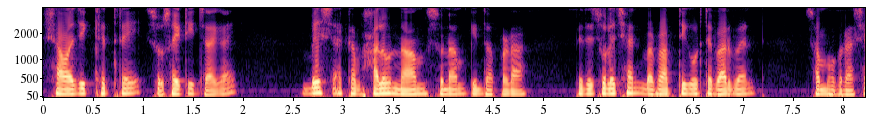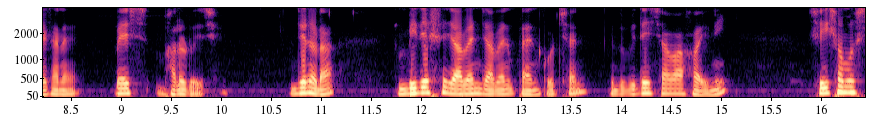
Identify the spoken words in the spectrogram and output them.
সামাজিক ক্ষেত্রে সোসাইটির জায়গায় বেশ একটা ভালো নাম, সুনাম কিন্তু আপনারা পেতে চলেছেন বা প্রাপ্তি করতে পারবেন। সম্ভাবনা সেখানে বেশ ভালো রয়েছে। যেনারা বিদেশে যাবেন যাবেন প্ল্যান করছেন, কিন্তু বিদেশ যাওয়া হয়নি। সেই সমস্ত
